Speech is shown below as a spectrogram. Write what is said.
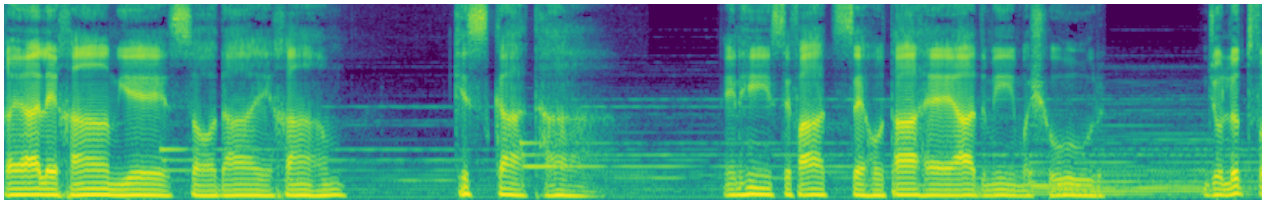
ख्याल खाम, ये सौदाए खाम। किसका था? इन्हीं सिफात से होता है आदमी मशहूर। जो लुत्फ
